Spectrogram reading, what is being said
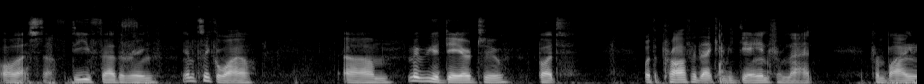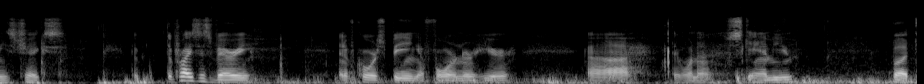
all that stuff. Defeathering, it'll take a while. Um, maybe a day or two, but with the profit that can be gained from that, from buying these chicks, the, the prices vary. And of course, being a foreigner here, uh, they want to scam you. But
